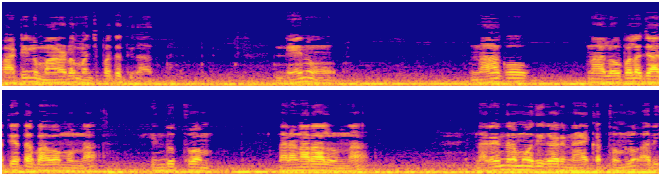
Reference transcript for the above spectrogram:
పార్టీలు మారడం మంచి పద్ధతి కాదు. నేను నాకు నా లోపల జాతీయతా భావం ఉన్న హిందుత్వం నరనరాలు ఉన్న నరేంద్ర మోదీ గారి నాయకత్వంలో అది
